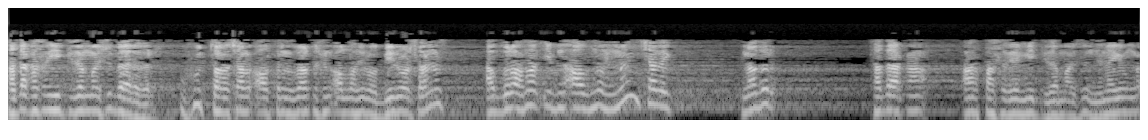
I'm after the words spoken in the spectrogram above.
sadaqasiga yetkazolmaysiz baribir. Uhud tog'ichalik oltiningiz borda shuni alloh yo'lida berib yuborsangiz abdurahmon ibn avni munchalik nimadir sadaqa arpasiga ham yetkazolmaysiz nimaga unga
